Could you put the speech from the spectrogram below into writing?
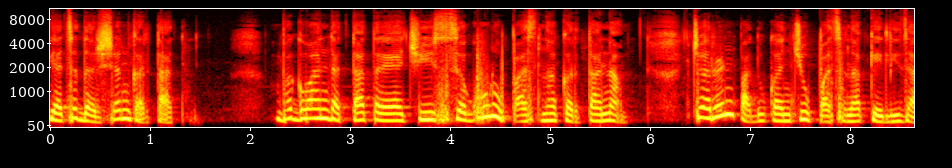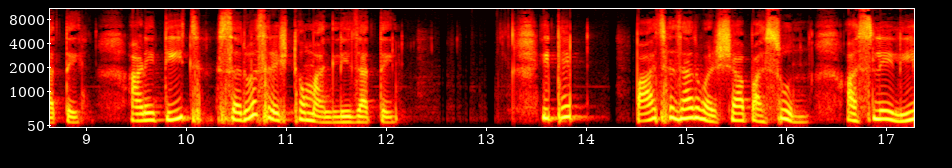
याचं दर्शन करतात. भगवान दत्तात्रयाची सगुण उपासना करताना चरण पादुकांची उपासना केली जाते आणि तीच सर्वश्रेष्ठ मानली जाते. इथे पाच हजार वर्षापासून असलेली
